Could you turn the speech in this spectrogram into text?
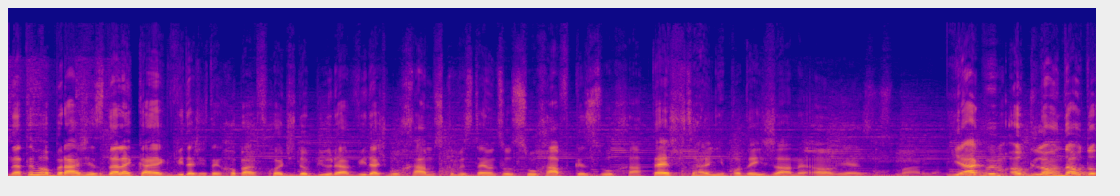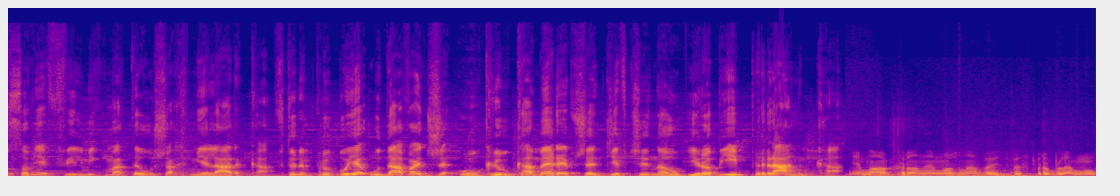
Na tym obrazie z daleka, jak widać, jak ten chłopak wchodzi do biura, widać mu chamsko wystającą słuchawkę z ucha. Też wcale nie podejrzane. O Jezus Maria. Jakbym oglądał dosłownie filmik Mateusza Chmielarka, w którym próbuje udawać, że ukrył kamerę przed dziewczyną i robi jej pranka. Nie ma ochrony, można wejść bez problemu.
